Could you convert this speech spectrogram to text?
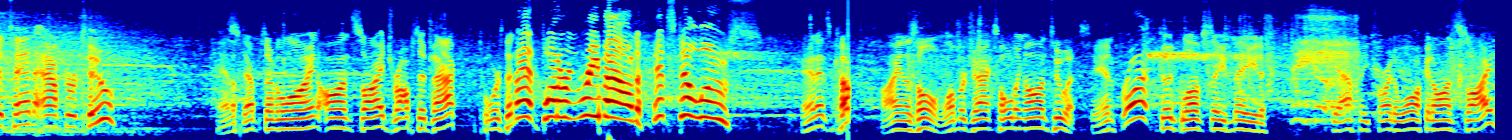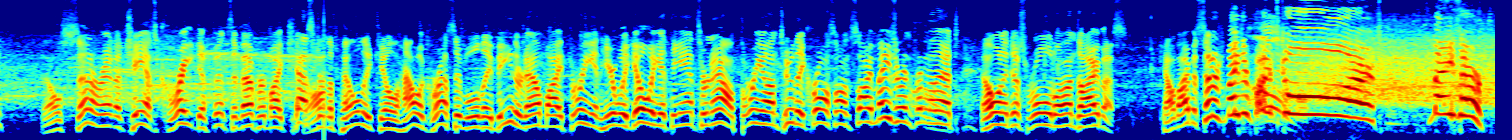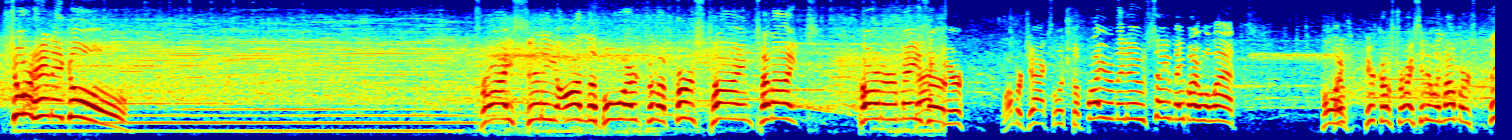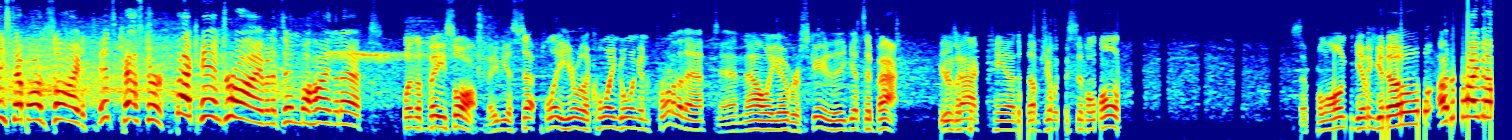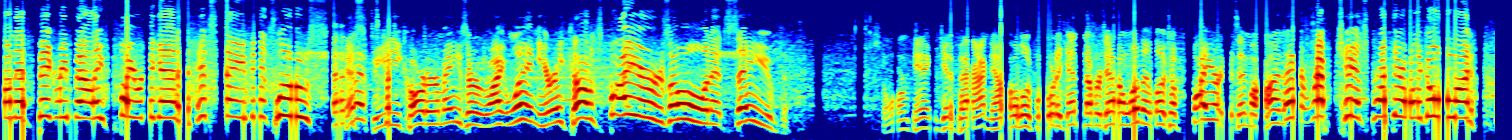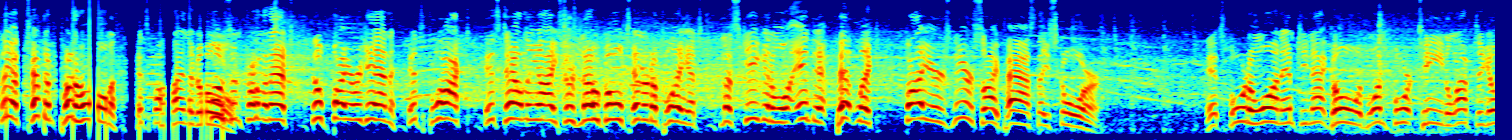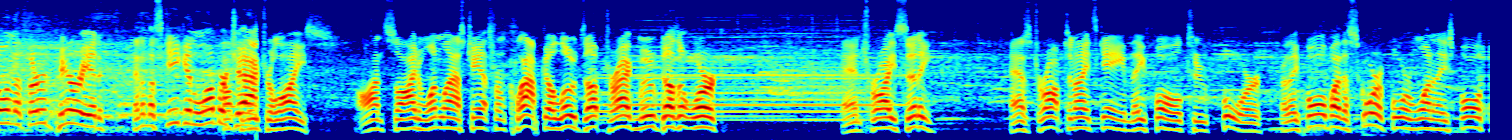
to 10 after two. And the steps over the line, onside, drops it back towards the net, fluttering rebound. It's still loose, and it's cut high in the zone. Lumberjacks holding on to it. In front, good glove save made. Gaffney tried to walk it onside. They'll center it, a chance. Great defensive effort by Kester on the penalty kill. How aggressive will they be? They're down by three, and here we go. We get the answer now. Three on two. They cross on side. Mazur in front of the net. Oh, and it just rolled on Dybus. Cal Dybus centers. Mazur finds oh. scores! Mazur, shorthanded goal. Tri City on the board for the first time tonight. Carter Mazur here. Lumberjacks look to fire. They do. Save made by Willette. Boy, here comes Tri City with numbers. They step on side. It's Kester. Backhand drive, and it's in behind the net. Win the face off. Maybe a set play here with a coin going in front of the net. And now he overskated. He gets it back. Here's a backhand of Joey Cipollone. Cipollone give and go. A drive on that big rebound. He fired again. It's saved. It's loose. And it's speedy Carter Mazur, right wing. Here he comes. Fires. Oh, and it's saved. Storm can't get it back. Now they look for it again. Numbers down low. They look to fire. It's in behind that. Rep chance right there on the goal line. They attempt to put it home. It's behind the goal. Loose in front of the net. They'll fire again. It's blocked. It's down the ice. There's no goaltender to play it. Muskegon will end it. Pitlick fires near side pass. They score. It's 4 to 1, empty net goal with 114 left to go in the third period. And the Muskegon Lumberjack neutral ice. Onside, one last chance from Klapka. Loads up, drag move doesn't work. And Tri City has dropped tonight's game. They fall to four, or they fall by the score of 4 1, and they fall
